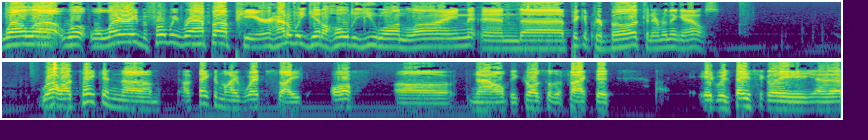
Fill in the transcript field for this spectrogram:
Well, uh, well, well, Larry. Before we wrap up here, how do we get a hold of you online and uh, pick up your book and everything else? Well, I've taken um, I've taken my website off uh, now because of the fact that it was basically uh,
